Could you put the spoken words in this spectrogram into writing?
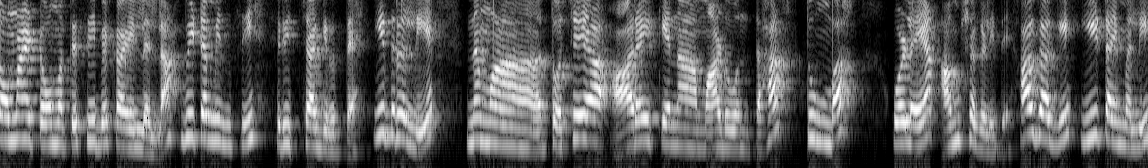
ಟೊಮ್ಯಾಟೊ ಮತ್ತು ಸೀಬೆಕಾಯಿಲೆಲ್ಲ ವಿಟಮಿನ್ ಸಿ ರಿಚ್ ಆಗಿರುತ್ತೆ. ಇದರಲ್ಲಿ ನಮ್ಮ ತ್ವಚೆಯ ಆರೈಕೆನ ಮಾಡುವಂತಹ ತುಂಬ ಒಳ್ಳೆಯ ಅಂಶಗಳಿದೆ. ಹಾಗಾಗಿ ಈ ಟೈಮಲ್ಲಿ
